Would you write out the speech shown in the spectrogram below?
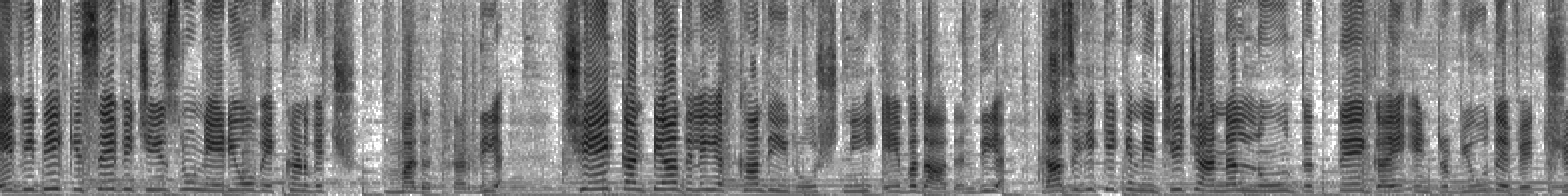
ਇਹ ਵਿਧੀ ਕਿਸੇ ਵੀ ਚੀਜ਼ ਨੂੰ ਨੇੜਿਓਂ ਵੇਖਣ ਵਿੱਚ ਮਦਦ ਕਰਦੀ ਹੈ। 6 ਘੰਟਿਆਂ ਦੇ ਲਈ ਅੱਖਾਂ ਦੀ ਰੋਸ਼ਨੀ ਇਹ ਵਧਾ ਦਿੰਦੀ ਹੈ। ਦੱਸ ਦਈਏ ਕਿ ਇੱਕ ਨਿੱਜੀ ਚੈਨਲ ਨੂੰ ਦਿੱਤੇ ਗਏ ਇੰਟਰਵਿਊ ਦੇ ਵਿੱਚ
